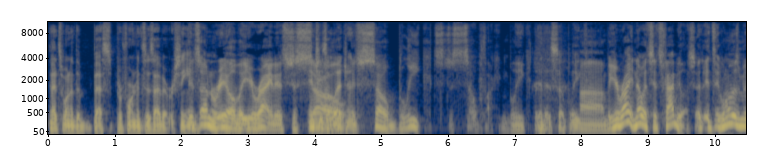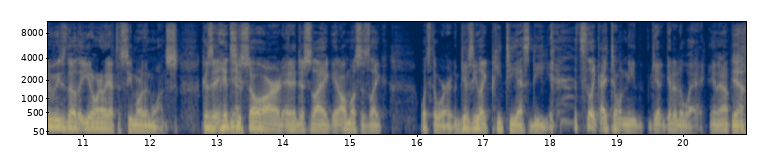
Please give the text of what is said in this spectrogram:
that's one of the best performances I've ever seen. It's unreal, but you're right. It's just so, And she's a legend. It's so bleak. It's just so fucking bleak. it is so bleak. Um, but you're right. No, it's it's fabulous. It- It's one of those movies though that you don't really have to see more than once because it hits Yeah. you so hard and it just like it almost is like what's the word? It gives you like PTSD. it's like I don't need get get it away, you know? Yeah,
